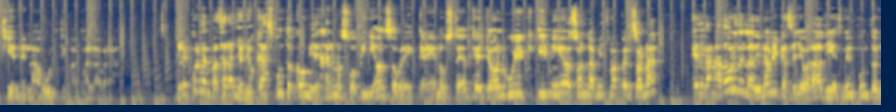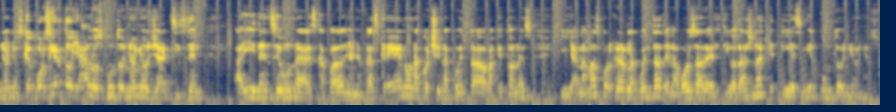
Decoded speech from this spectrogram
tiene la última palabra. Recuerden pasar a ñoñocast.com y dejarnos su opinión sobre ¿creen usted que John Wick y Neo son la misma persona? El ganador de la dinámica se llevará 10.000 puntos ñoños, que por cierto ya los puntos ñoños ya existen Ahí dense una escapada al ñoñocast, creen una cochina cuenta baquetones y ya nada más por crear la cuenta de la bolsa del tío Dashnak, 10.000 puntos ñoños.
